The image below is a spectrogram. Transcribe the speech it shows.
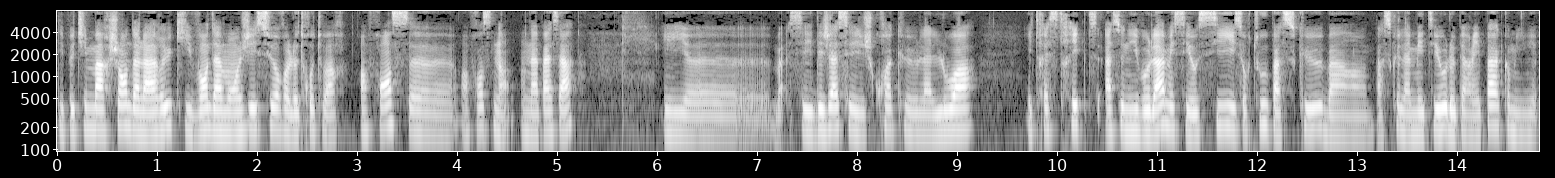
des petits marchands dans la rue qui vendent à manger sur le trottoir. En France, euh, en France non, on n'a pas ça. Et euh, bah, c'est déjà, c'est, je crois que la loi est très stricte à ce niveau-là, mais c'est aussi et surtout parce que, ben, parce que la météo le permet pas. Comme, il,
